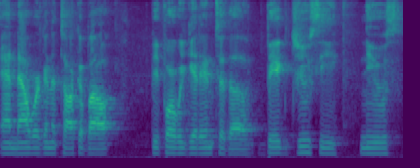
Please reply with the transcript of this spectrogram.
And now we're going to talk about, before we get into the big juicy news,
